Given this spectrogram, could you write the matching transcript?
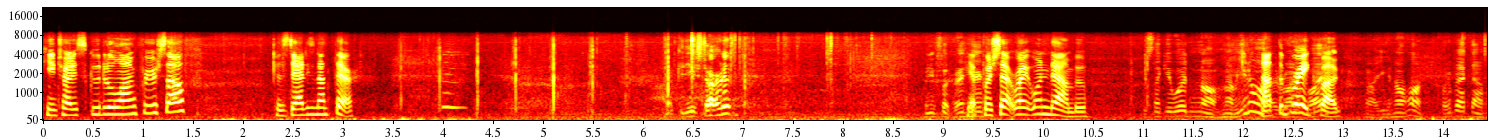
Can you try to scoot it along for yourself? Because Daddy's not there. Can you start it? With your foot right Yeah, here? push that right one down, Boo. Just like you would? No, remember, you know how Not to the ride a brake, bike. Bug. No, you know, hold on. Put it back down.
